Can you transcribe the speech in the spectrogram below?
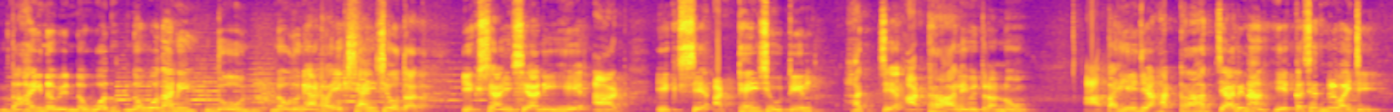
दहाही नवे नव्वद नव्वद आणि दोन. नऊ दोन्ही अठरा. एकशे ऐंशी होतात. एकशे ऐंशी आणि हे आठ. एकशे अठ्ठ्याऐंशी होतील. हातचे अठरा आले मित्रांनो. आता हे जे अठरा हातचे आले ना हे कशात मिळवायचे?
